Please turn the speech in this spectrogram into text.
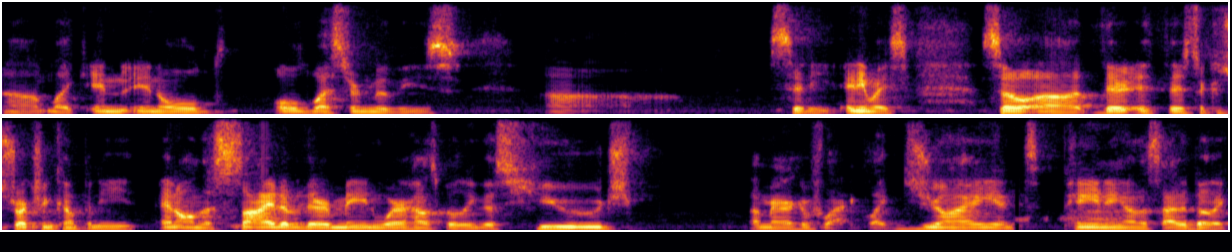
um, like in, in old old Western movies. Uh, city. Anyways, so uh, there, there's a construction company, and on the side of their main warehouse building, this huge American flag, like giant painting on the side of the building,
